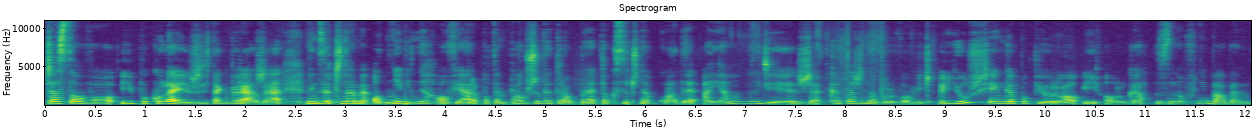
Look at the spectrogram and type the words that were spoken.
czasowo i po kolei, że się tak wyrażę. Więc zaczynamy od niewinnych ofiar, potem fałszywe tropy, toksyczne układy, a ja mam nadzieję, że Katarzyna Wolwowicz już sięga po pióro i Olga znów niebawem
